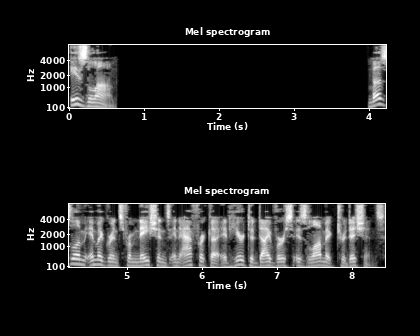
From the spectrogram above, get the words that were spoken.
Islam Muslim immigrants from nations in Africa adhere to diverse Islamic traditions.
